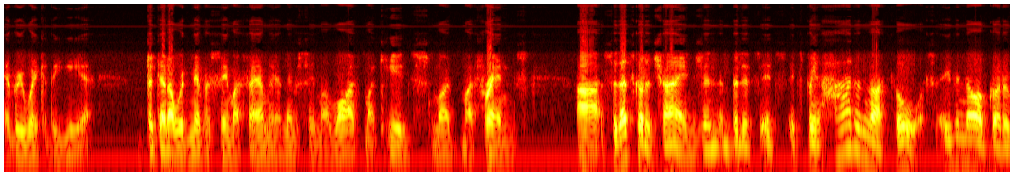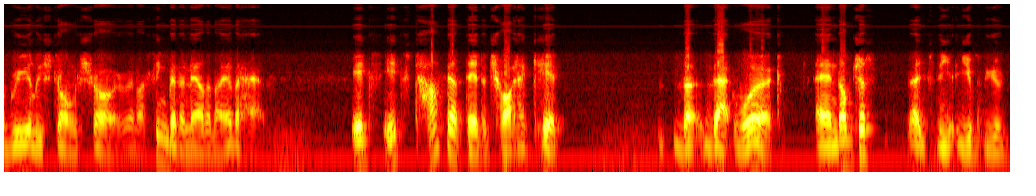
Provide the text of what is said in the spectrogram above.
every week of the year. But then I would never see my family, I'd never see my wife, my kids, my, my friends. Uh, so that's got to change, and but it's it's it's been harder than I thought. Even though I've got a really strong show, and I sing better now than I ever have, it's it's tough out there to try to get the, that work. And I've just you, you,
